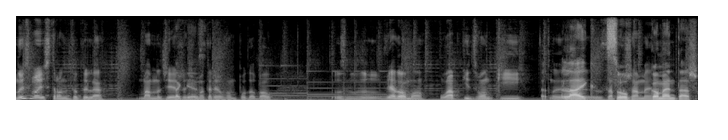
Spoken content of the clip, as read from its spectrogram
No i z mojej strony to tyle. Mam nadzieję, Tak że się jest. materiał Wam podobał. Z, wiadomo, łapki, dzwonki. yy, Like, sub, zapraszamy. komentarz.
